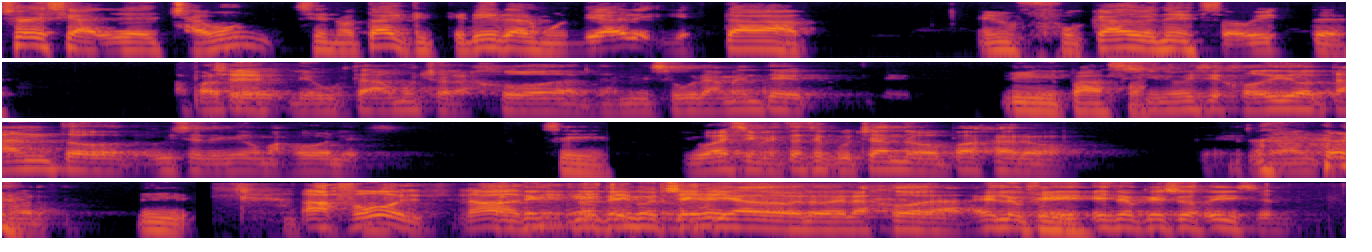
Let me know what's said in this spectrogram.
yo decía, el chabón se notaba que quería ir al mundial y estaba enfocado en eso, ¿viste? Aparte, le gustaba mucho la joda también, seguramente. Y pasa. Si no hubiese jodido tanto, hubiese tenido más goles. Sí. Igual si me estás escuchando, pájaro, te van a muerte. Ah, full. No, tengo chequeado lo de la joda. Es lo, que, es lo que ellos dicen.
